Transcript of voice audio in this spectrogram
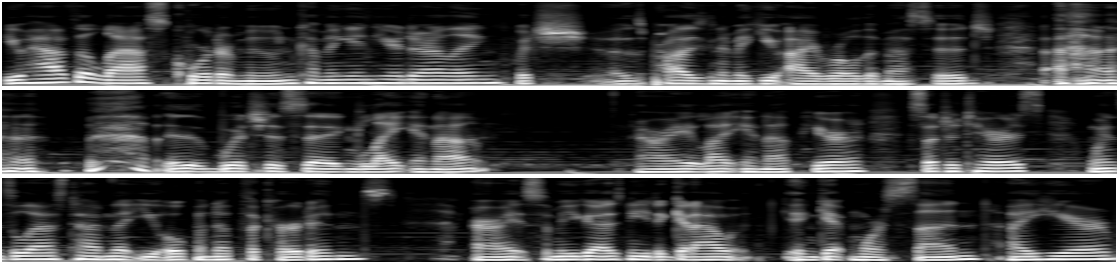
You have the last quarter moon coming in here, darling, which is probably going to make you eye roll the message, which is saying lighten up. All right, lighten up here. Sagittarius, when's the last time that you opened up the curtains? All right, some of you guys need to get out and get more sun, I hear.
